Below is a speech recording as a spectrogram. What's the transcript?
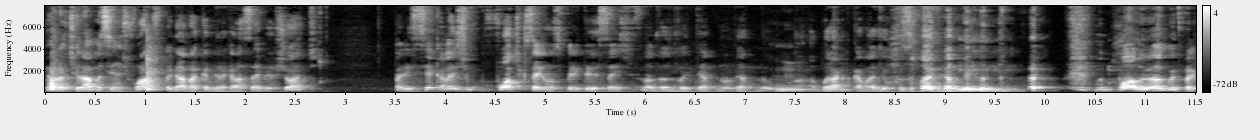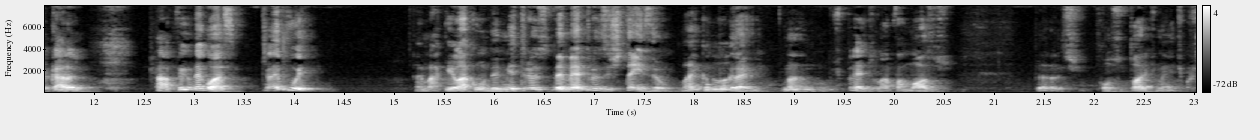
Cara, eu tirava assim as fotos, pegava a câmera aquela Cybershot, parecia aquelas fotos que saíram super interessantes no final dos anos 80, 90, no Hum. a buraco do cavalo de Rosório, Hum. no polo, eu coisa, falei, caralho, tá feio o negócio. Aí fui. Aí marquei lá com o Demetrius, Demetrius Stenzel, lá em Campo Nossa. Grande, lá, Uhum. um dos prédios lá famosos pelos consultórios médicos,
